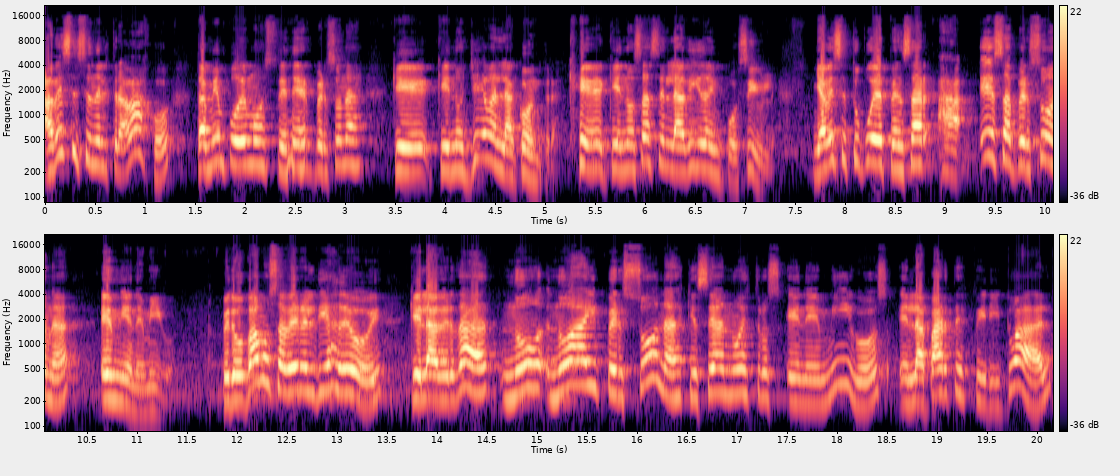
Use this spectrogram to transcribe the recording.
A veces en el trabajo también podemos tener personas que, nos llevan la contra, que, que nos hacen la vida imposible. Y a veces tú puedes pensar, ah, esa persona es mi enemigo. Pero vamos a ver el día de hoy que la verdad no, no hay personas que sean nuestros enemigos en la parte espiritual,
